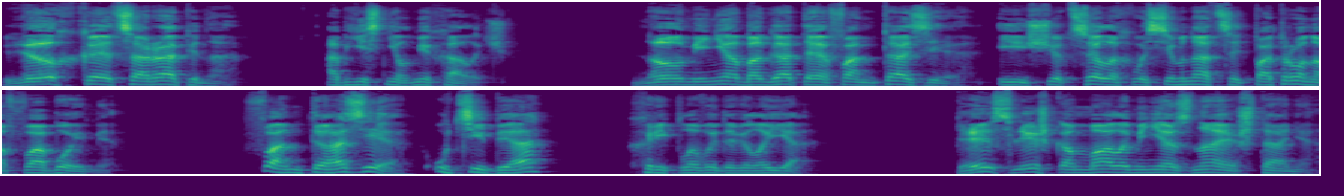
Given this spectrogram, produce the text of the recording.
«Легкая царапина», — объяснил Михалыч. «Но у меня богатая фантазия и еще целых восемнадцать патронов в обойме». «Фантазия? У тебя?» — хрипло выдавила я. «Ты слишком мало меня знаешь, Таня.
